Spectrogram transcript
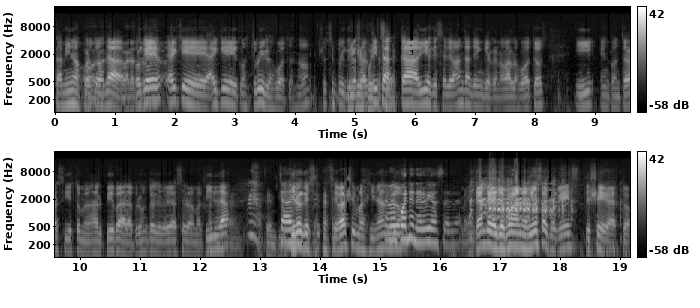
Caminos por Otro, todos lados. Porque hay que, hay que construir los votos, ¿no? Yo siempre que los artistas cada día que se levantan tienen que renovar los votos y encontrar si esto me va a dar pie para la pregunta que le voy a hacer a Matilda. Quiero que se, se vaya Ya imaginando. me pone nerviosa. Me encanta que te pongas nerviosa porque es, te llega esto.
